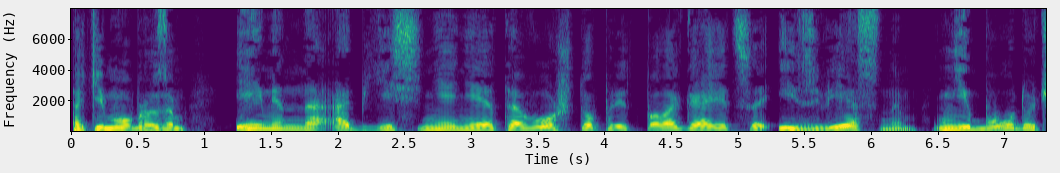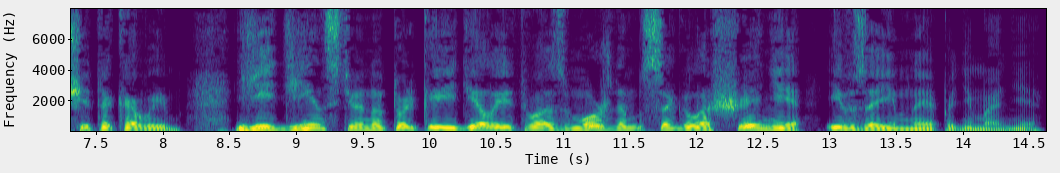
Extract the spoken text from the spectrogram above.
Таким образом, именно объяснение того, что предполагается известным, не будучи таковым, единственно только и делает возможным соглашение и взаимное понимание.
